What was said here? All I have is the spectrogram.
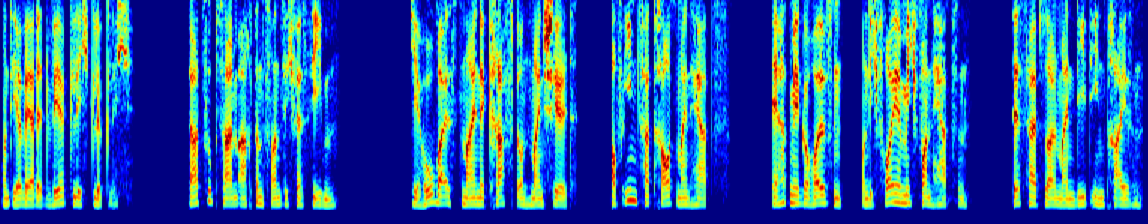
und ihr werdet wirklich glücklich. Dazu Psalm 28, Vers 7. Jehova ist meine Kraft und mein Schild, auf ihn vertraut mein Herz. Er hat mir geholfen, und ich freue mich von Herzen. Deshalb soll mein Lied ihn preisen.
